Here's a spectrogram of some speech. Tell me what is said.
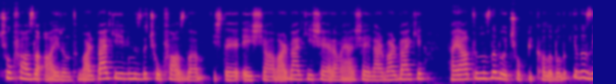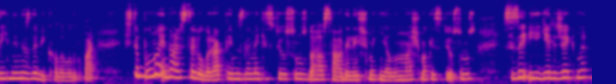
Çok fazla ayrıntı var. Belki evinizde çok fazla işte eşya var. Belki işe yaramayan şeyler var. Belki hayatınızda böyle çok bir kalabalık ya da zihninizde bir kalabalık var. İşte bunu enerjisel olarak temizlemek istiyorsunuz. Daha sadeleşmek, yalınlaşmak istiyorsunuz. Size iyi gelecek mi?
